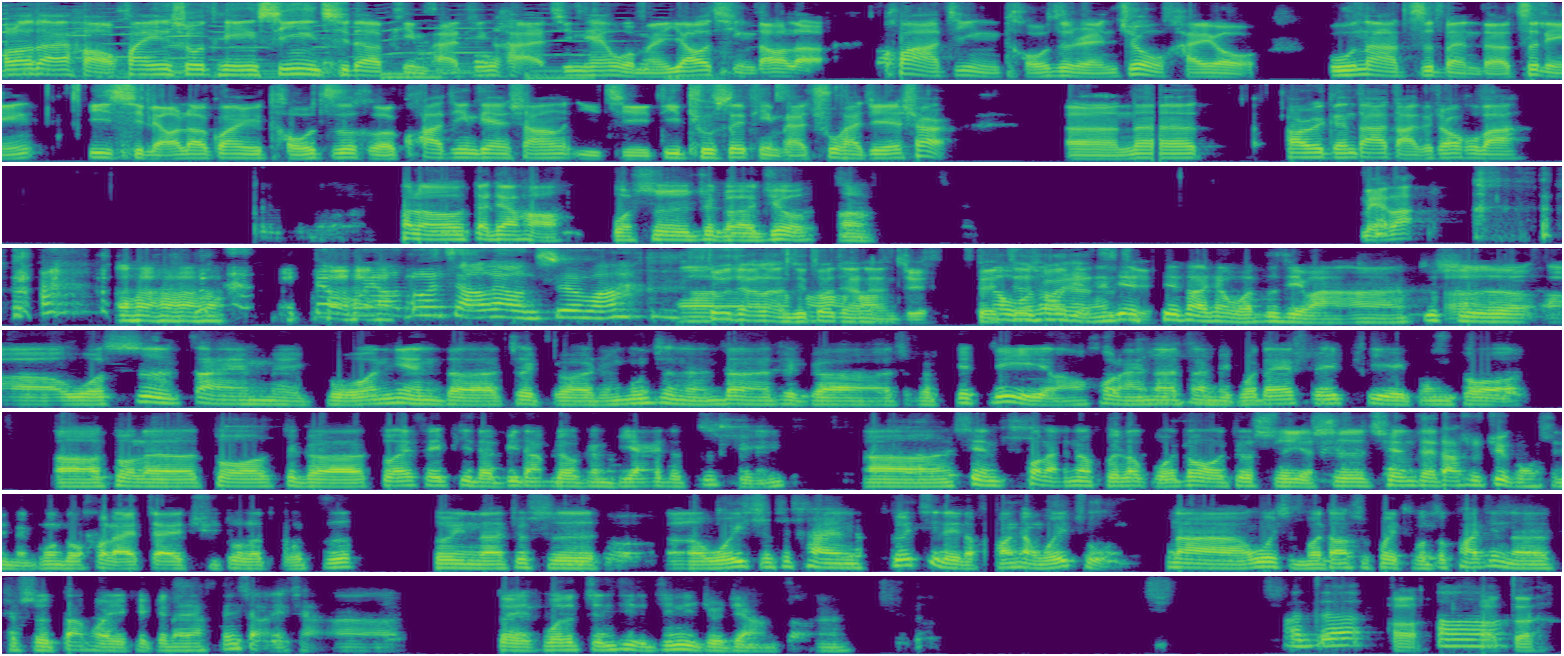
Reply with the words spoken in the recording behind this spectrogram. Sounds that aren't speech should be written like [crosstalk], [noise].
Hello，大家好，欢迎收听新一期的品牌听海。今天我们邀请到了跨境投资人 Joe，还有乌纳资本的自林，一起聊聊关于投资和跨境电商以及 D to C 品牌出海这些事儿。呃，那二位跟大家打个招呼吧。Hello，大家好，我是这个 Joe 啊，没了，[laughs] [laughs] 要不要多讲两句吗？[laughs] 多讲两句，多讲两句。对，那我介绍那我简单一下。介介绍一下我自己吧啊，就是呃，我是在美国念的这个人工智能的这个这个 PhD，然后后来呢，在美国的 SAP 工作，呃，做了做这个做 SAP 的 BW 跟 BI 的咨询，呃，现后来呢回了国之后，就是也是先在大数据公司里面工作，后来再去做了投资，所以呢，就是呃，我一直是看科技类的方向为主。那为什么当时会投资跨境呢？就是待会儿也可以跟大家分享一下啊。对，我的整体的经历就这样子，嗯。好的，好呃好的，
